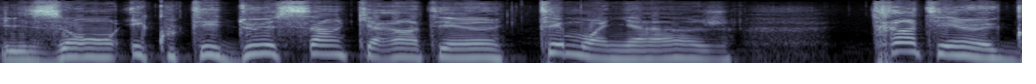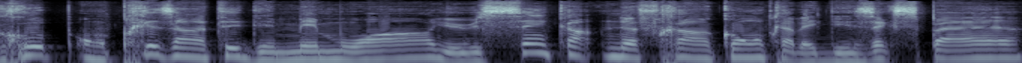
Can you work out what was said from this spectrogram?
Ils ont écouté 241 témoignages. 31 groupes ont présenté des mémoires. Il y a eu 59 rencontres avec des experts.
